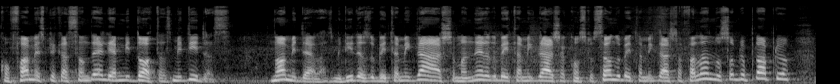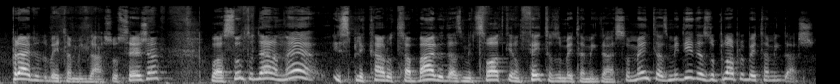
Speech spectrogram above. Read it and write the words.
conforme a explicação dele, é midot, as medidas. Nome dela, as medidas do Beit HaMikdash, a maneira do Beit HaMikdash, a construção do Beit HaMikdash, está falando sobre o próprio prédio do Beit HaMikdash. Ou seja, o assunto dela não é explicar o trabalho das mitzvot que eram feitas no Beit HaMikdash, somente as medidas do próprio Beit HaMikdash.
